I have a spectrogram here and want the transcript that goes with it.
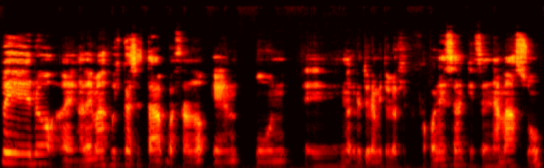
pero eh, además Whiskas está basado en un, eh, una criatura mitológica japonesa que es el Namazu,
